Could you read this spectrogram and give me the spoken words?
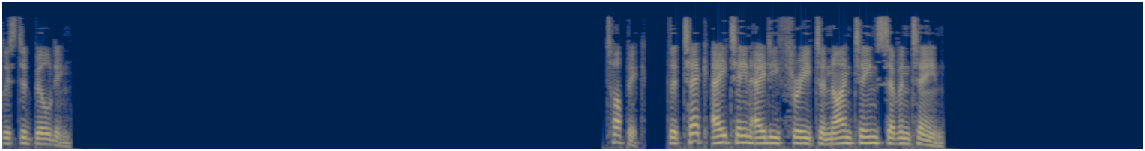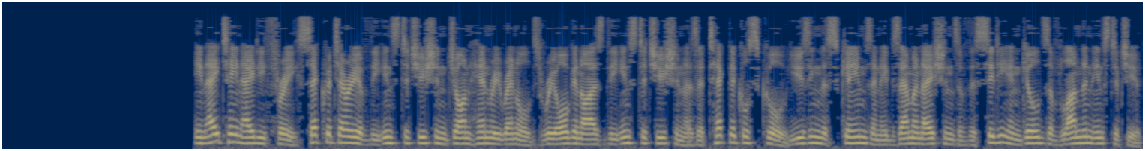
listed building. Topic: The Tech 1883 to 1917. In 1883 Secretary of the institution John Henry Reynolds reorganized the institution as a technical school using the schemes and examinations of the City and Guilds of London Institute.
